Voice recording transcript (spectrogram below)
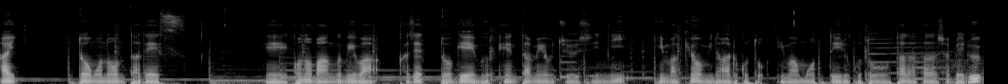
はい、どうものんたです、えーこの番組はガジェット、ゲーム、エンタメを中心に今興味のあること、今思っていることをただただ喋る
